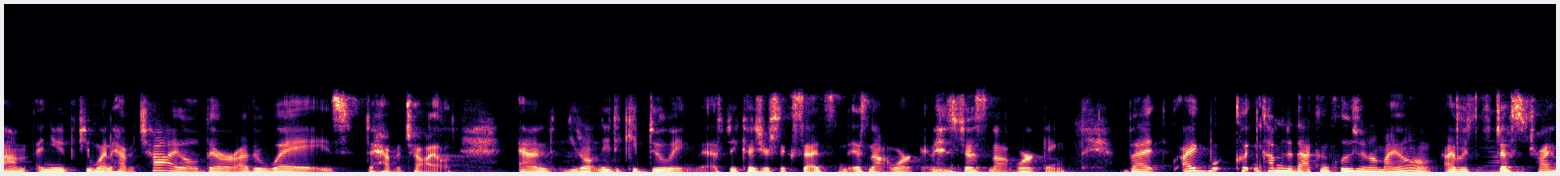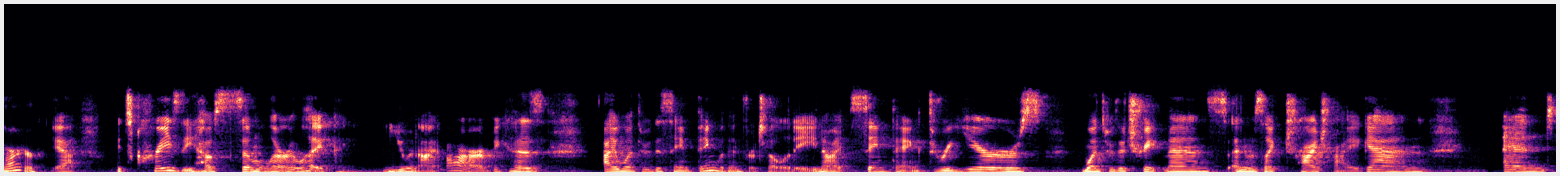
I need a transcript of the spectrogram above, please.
um, and you, if you want to have a child, there are other ways to have a child and you don't need to keep doing this because your success is not working. It's just not working. But I w- couldn't come to that conclusion on my own. I was yeah. just try harder. Yeah, it's crazy how similar like you and I are because I went through the same thing with infertility. You know, same thing. Three years, went through the treatments, and it was like try, try again. And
